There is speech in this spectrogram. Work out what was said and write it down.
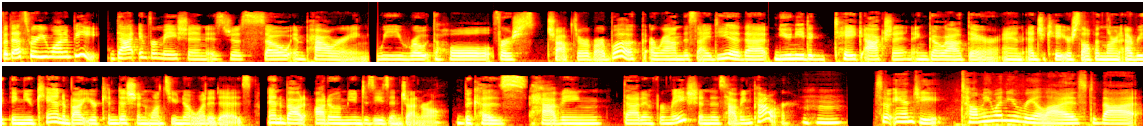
But that's where you want to be. That information is just so empowering. We wrote the whole first chapter of our book around this idea that you need to take action and go out there and educate yourself and learn everything you can about your condition once you know what it is and about autoimmune disease in general, because having that information is having power. Mm-hmm. So, Angie, tell me when you realized that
